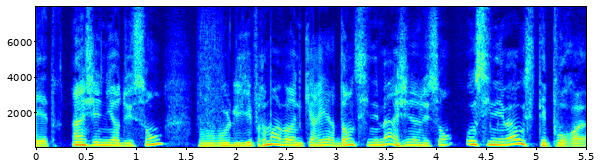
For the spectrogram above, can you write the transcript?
être ingénieur du son. Vous vouliez vraiment avoir une carrière dans le cinéma, ingénieur du son au cinéma, ou c'était pour euh,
